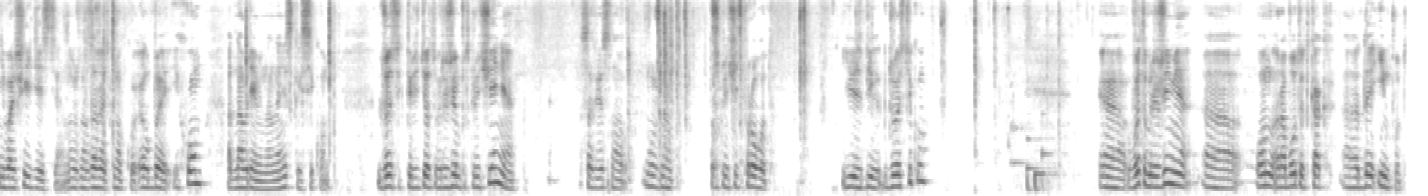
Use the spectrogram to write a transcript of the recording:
небольшие действия. Нужно зажать кнопку LB и Home одновременно на несколько секунд. Джойстик перейдет в режим подключения. Соответственно, нужно подключить провод USB к джойстику. Э, в этом режиме э, он работает как э, D-input.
